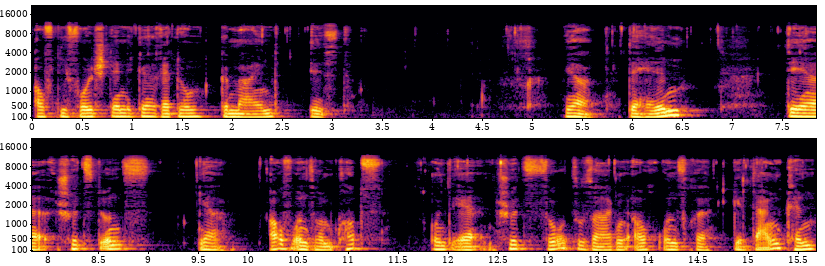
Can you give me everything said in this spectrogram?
auf die vollständige Rettung gemeint ist. Ja, der Helm, der schützt uns ja auf unserem Kopf und er schützt sozusagen auch unsere Gedanken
